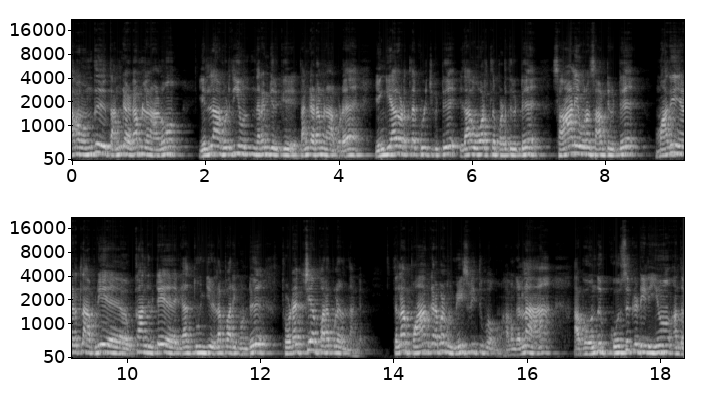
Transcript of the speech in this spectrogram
அவன் வந்து தங்க இடம் இல்லைனாலும் எல்லா விடுதியும் வந்து நிரம்பியிருக்கு தங்க இடம் இல்லைனா கூட எங்கேயாவது இடத்துல குளிச்சுக்கிட்டு ஏதாவது ஓரத்தில் படுத்துக்கிட்டு சாலை உரம் சாப்பிட்டுக்கிட்டு மதிய நேரத்தில் அப்படியே உட்காந்துக்கிட்டு எங்கேயாவது தூங்கி இழப்பாரி கொண்டு தொடர்ச்சியாக பரப்பில் இருந்தாங்க. இதெல்லாம் பார்க்குறப்ப நமக்கு மெய்சிலித்து போகும். அவங்கெல்லாம் அப்போ வந்து கொசுக்கடியிலையும் அந்த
